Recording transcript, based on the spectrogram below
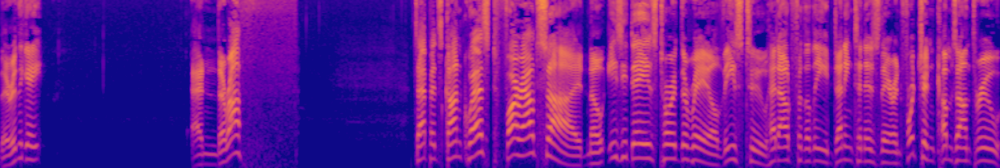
They're in the gate. And they're off. Tapit's Conquest, far outside. No easy days toward the rail. These two head out for the lead. Dennington is there, and Fortune comes on through.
